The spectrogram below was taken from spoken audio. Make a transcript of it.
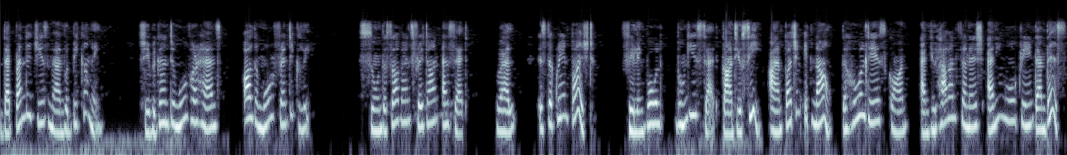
that Panditji's man would be coming. She began to move her hands all the more frantically. Soon the servants returned and said, "Well, is the crane parched?" Feeling bold, Bhungi said, "Can't you see I am parching it now? The whole day is gone and you haven't finished any more grain than this.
